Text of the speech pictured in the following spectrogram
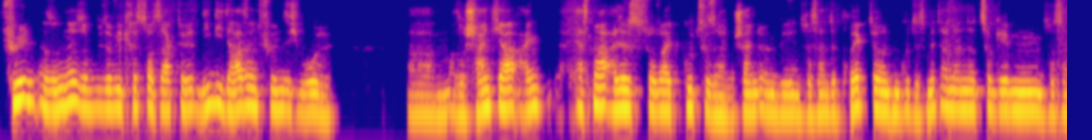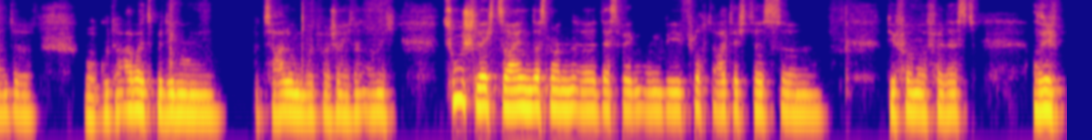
fühlen, also ne, so, so, wie Christoph sagte, die, die da sind, fühlen sich wohl. Ähm, also scheint ja ein, erstmal alles soweit gut zu sein. Scheint irgendwie interessante Projekte und ein gutes Miteinander zu geben, interessante oder gute Arbeitsbedingungen. Bezahlung wird wahrscheinlich dann auch nicht zu schlecht sein, dass man äh, deswegen irgendwie fluchtartig das, ähm, die Firma verlässt. Also ich,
